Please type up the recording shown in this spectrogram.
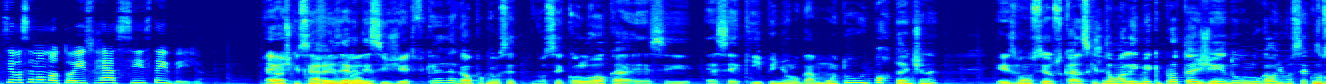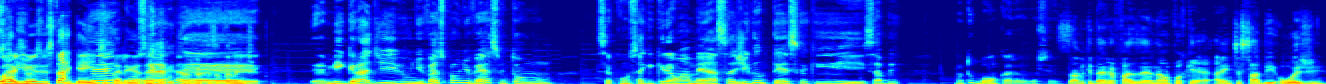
se você não notou isso, reassista e veja. É, eu acho que se Caramba. fizerem desse jeito, fica legal, porque você, você coloca esse, essa equipe em um lugar muito importante, né? Eles vão ser os caras que estão ali meio que protegendo um lugar onde você Os consegue... guardiões do Stargate, É, tá ligado? consegue, É, é, exatamente. é, migrar de universo para universo. Então, você consegue criar uma ameaça gigantesca que, sabe? Muito bom, cara. Eu gostei. Sabe o que daria fazer? Não, porque a gente sabe hoje,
